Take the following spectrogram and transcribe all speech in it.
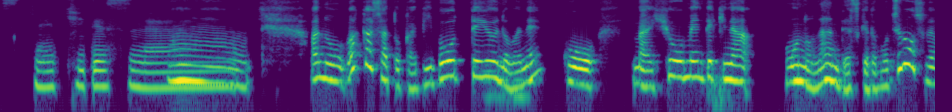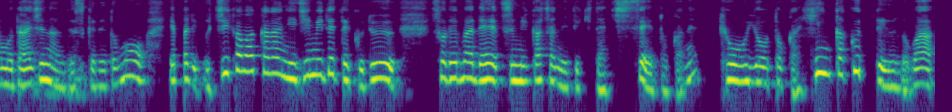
素敵ですね。うん。あの、若さとか美貌っていうのはね、こう、まあ表面的なものなんですけど、もちろんそれも大事なんですけれども、やっぱり内側から滲み出てくる、それまで積み重ねてきた知性とかね、教養とか品格っていうのは、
